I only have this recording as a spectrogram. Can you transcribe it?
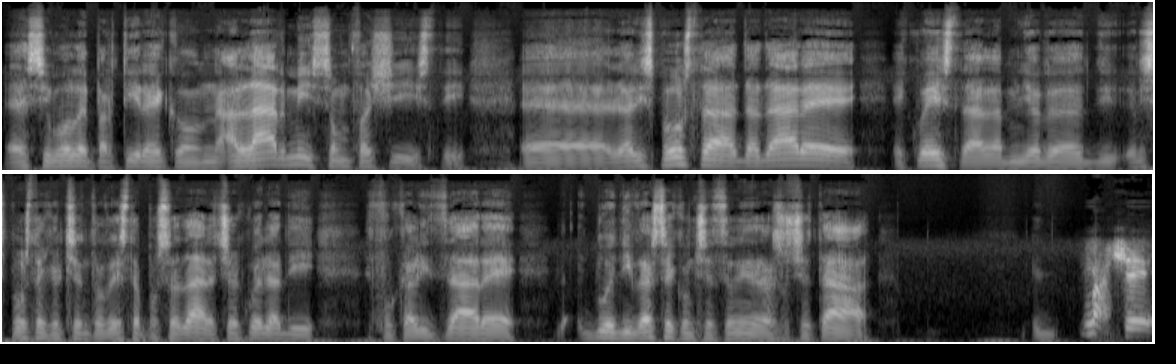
eh, si vuole partire con allarmi, sono fascisti. Eh, la risposta da dare è questa, la miglior risposta che il centrodestra possa dare, cioè quella di focalizzare due diverse concezioni della società. Ma c'è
